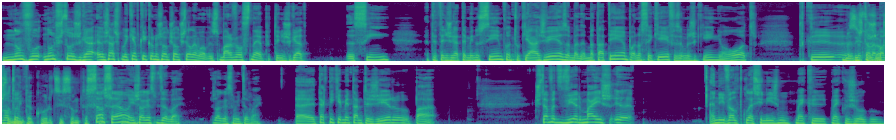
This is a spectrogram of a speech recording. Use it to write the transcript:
Não, vou, não estou a jogar. Eu já expliquei porque é que eu não jogo jogos de telemóveis. Marvel Snap tenho jogado assim, até tenho jogado também no Sim, quando tu que há às vezes, a ma- matar tempo, ou não sei o quê, fazer um joguinho ou outro. Porque Mas no isto os jogos são todo- muito curtos e são muito são, são, e joga-se muito bem. Joga-se muito bem. Eh, tecnicamente está muito giro. Pá. Gostava de ver mais eh, a nível de colecionismo como é, que, como é que o jogo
